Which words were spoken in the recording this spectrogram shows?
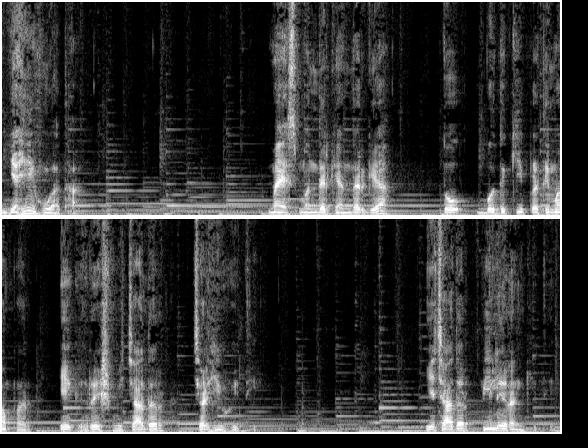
यही हुआ था। मैं इस मंदिर के अंदर गया तो बुद्ध की प्रतिमा पर एक रेशमी चादर चढ़ी हुई थी। ये चादर पीले रंग की थी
